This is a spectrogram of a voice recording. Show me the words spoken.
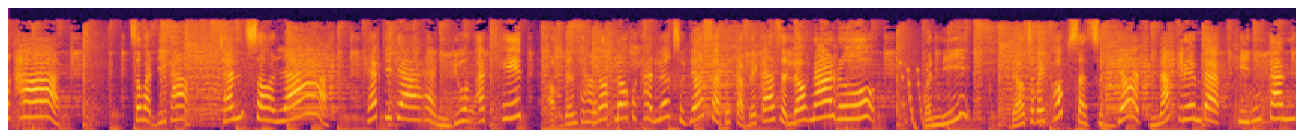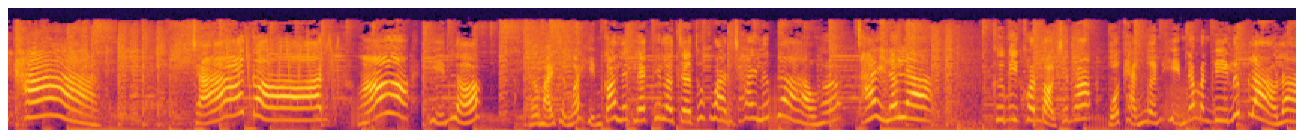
ะค่ะ สวัสดีค่ะ ฉันโซล่า แคทธิดาแห่งดวงอาทิตย์ ออกเดินทางรอบโลกเพื่อคัดเลือกสุดยอดสัตว์ไปกับรายการสัตว์โลกน่ารู้ วันนี้เราจะไปพบสัตว์สุดยอดนักเรียนแบบหินกันค่ะ ช้าก่อนอ๋อหินเหรอ เธอหมายถึงว่าหินก้อนเล็ก ๆ ที่เราเจอทุกวันใช่หรือเปล่าฮะ ใช่แล้วล่ะ คือมีคนบอกฉันว่าหัวแข็งเหมือนหินเนี่ยมันดีหรือเปล่าล่ะ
